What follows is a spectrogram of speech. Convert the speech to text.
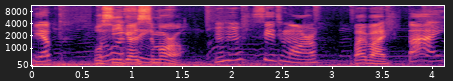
yep. We'll We see you guys see. tomorrow. Mhm. See you tomorrow. Bye bye. Bye.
